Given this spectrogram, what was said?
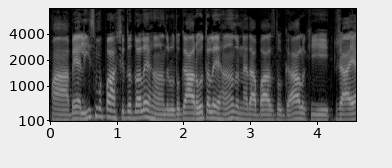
uma, belíssima partida do Alejandro, do garoto Alejandro, né, da base do Galo, que já é,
